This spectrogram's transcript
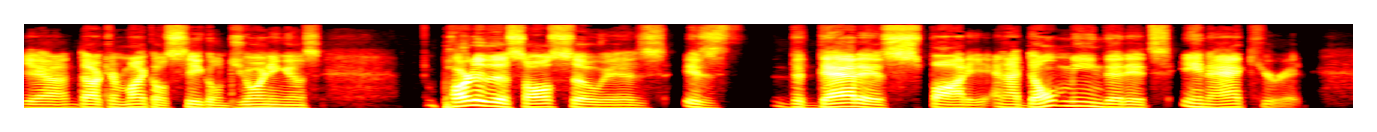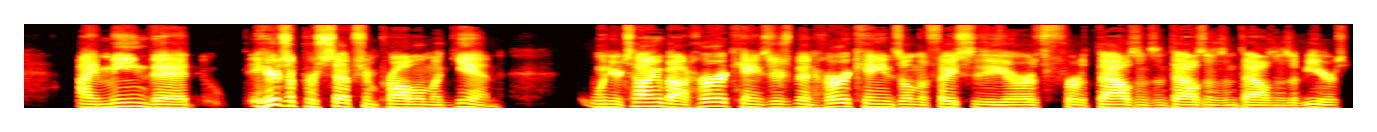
Yeah, Dr. Michael Siegel joining us. Part of this also is is the data is spotty, and I don't mean that it's inaccurate. I mean that here's a perception problem again. When you're talking about hurricanes, there's been hurricanes on the face of the earth for thousands and thousands and thousands of years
